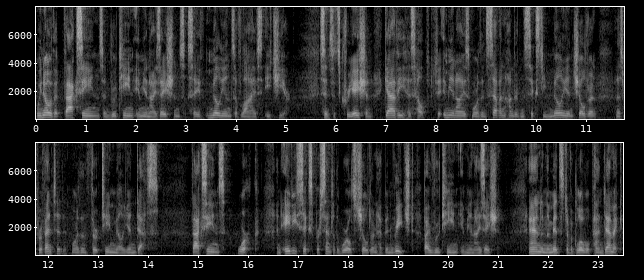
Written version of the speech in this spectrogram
We know that vaccines and routine immunizations save millions of lives each year. Since its creation, Gavi has helped to immunize more than 760 million children and has prevented more than 13 million deaths. Vaccines work, and 86% of the world's children have been reached by routine immunization. And in the midst of a global pandemic,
